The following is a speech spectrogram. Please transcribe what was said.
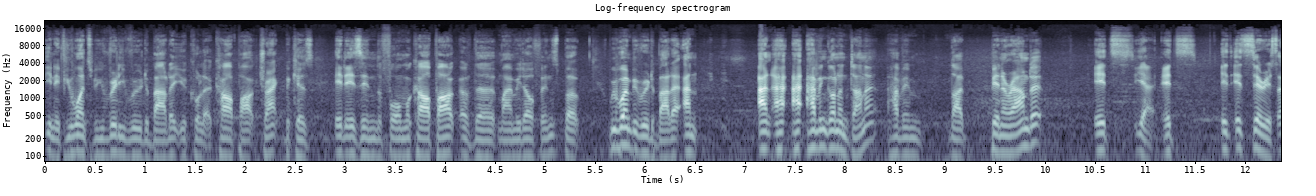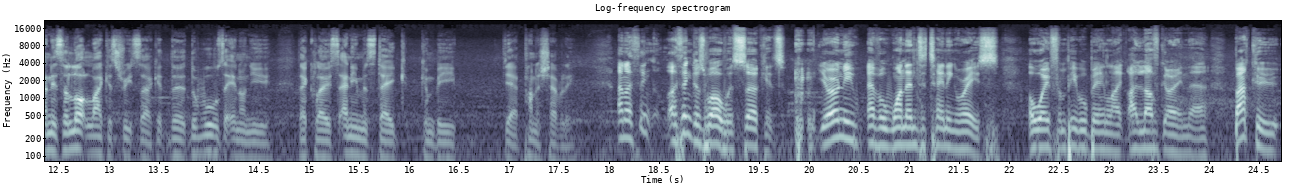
you know, if you want to be really rude about it, you call it a car park track because it is in the former car park of the Miami Dolphins. But we won't be rude about it. And and ha- having gone and done it, having like been around it, it's yeah, it's it, it's serious and it's a lot like a street circuit. The the walls are in on you. They're close. Any mistake can be yeah punished heavily. And I think I think as well with circuits, you're only ever one entertaining race away from people being like, "I love going there." Baku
